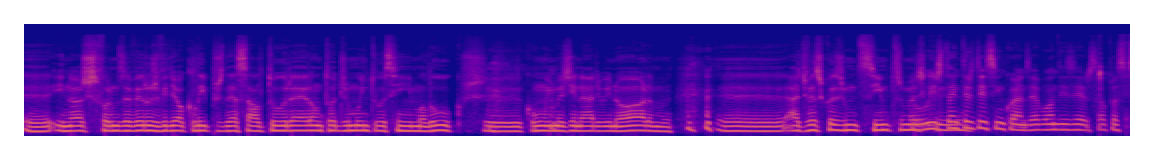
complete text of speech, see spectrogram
Uh, e nós, se formos a ver os videoclipes dessa altura, eram todos muito assim malucos, uh, com um imaginário enorme, uh, às vezes coisas muito simples, mas. O Luís que... tem 35 anos, é bom dizer, só para, se,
